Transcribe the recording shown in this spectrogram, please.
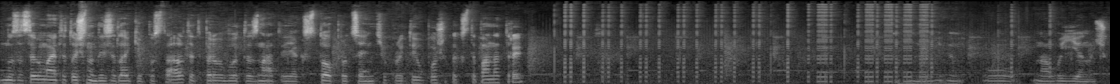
ну за це ви маєте точно 10 лайків поставити. Тепер ви будете знати, як 100% пройти у пошуках Степана 3. Ми їдемо на воєночку.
